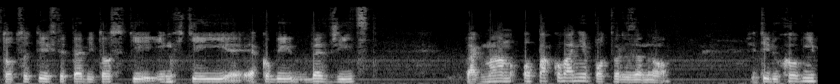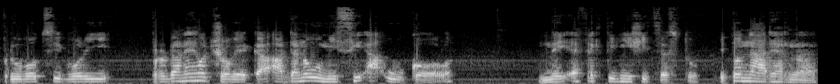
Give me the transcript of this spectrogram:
to, co ty světé bytosti jim chtějí e, jakoby vůbec říct, tak mám opakovaně potvrzeno, že ty duchovní průvodci volí pro daného člověka a danou misi a úkol nejefektivnější cestu. Je to nádherné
